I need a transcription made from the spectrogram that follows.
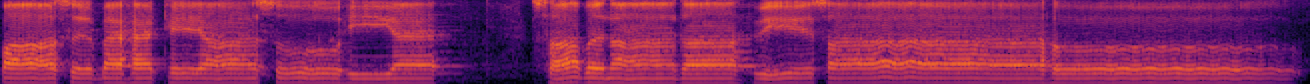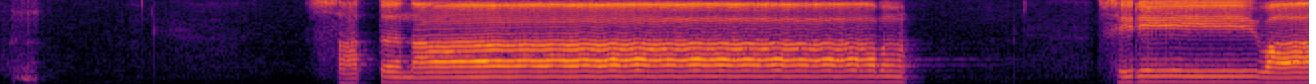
ਪਾਸ ਬਹਿਠਿਆ ਸੋਹੀਐ ਸਭਨਾ ਦਾ ਵੀਸਾਹੋ ਸਤਨਾਮ ਸ੍ਰੀ ਵਾਹਿਗੁਰੂ।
